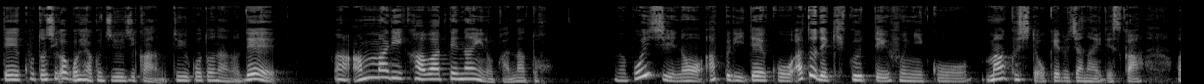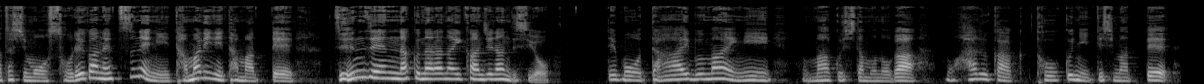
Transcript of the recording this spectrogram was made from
で今年が510時間ということなので、まあ、あんまり変わってないのかなと。 Voicy のアプリでこう後で聞くっていうふうにこうマークしておけるじゃないですか。私もそれがね常にたまりにたまって全然なくならない感じなんですよ。でもだいぶ前にマークしたものがもうはるか遠くに行ってしまって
